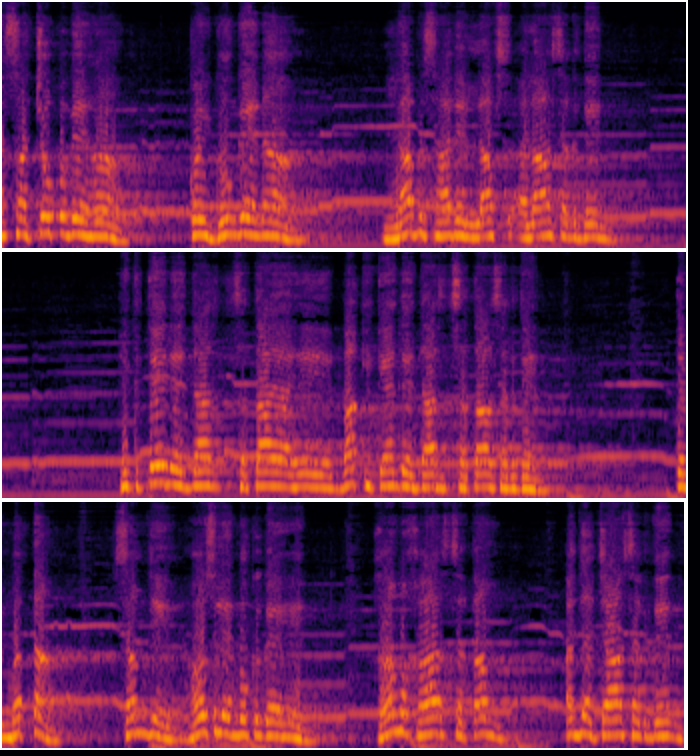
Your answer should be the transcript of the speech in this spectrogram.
ਅਸਾਂ ਚੁੱਪ ਵੇ ਹਾਂ, ਕੋਈ ਗੁੰਗੇ ਨਾ। ਲੱਭ ਸਾਰੇ ਲਫ਼ਜ਼ ਅਲਾ ਸਕਦੇ ਇੱਕ ਤੇਰੇ ਦਰਦ ਸਤਾਇਆ ਹੈ ਬਾਕੀ ਕਹਿੰਦੇ ਦਰਦ ਸਤਾ ਸਕਦੇ ਤੇ ਮਤਾਂ ਸਮਝੇ ਹੌਸਲੇ ਮੁੱਕ ਗਏ ਹਨ। ਗਮ ਖਾਰ ਸਤਮ ਅਜਾ ਚਾ ਸਕਦੇ ਨੇ।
